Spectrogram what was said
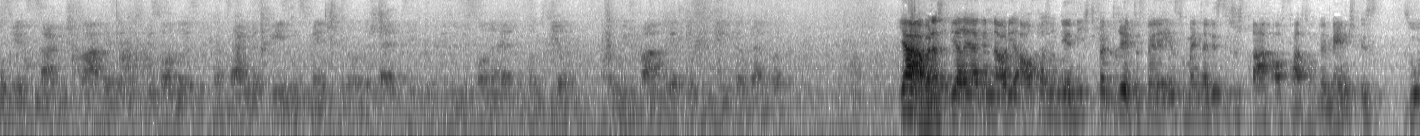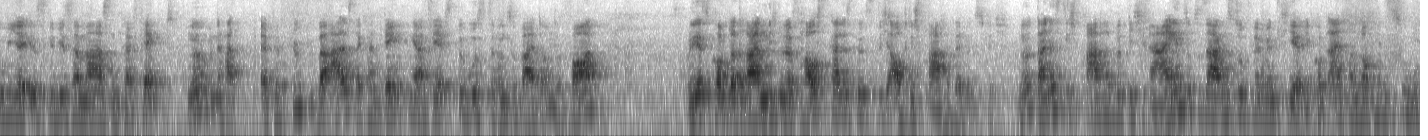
muss ich jetzt sagen, die Sprache ist etwas Besonderes? Ich kann sagen, das Wesen des Menschen unterscheidet sich durch diese Besonderheiten von Tieren Sprache repräsentiert ganz einfach. Ja, aber das wäre ja genau die Auffassung, die er nicht vertritt. Das wäre die instrumentalistische Sprachauffassung. Der Mensch ist so wie er ist, gewissermaßen perfekt. Ne? Und er, hat, er verfügt über alles, er kann denken, er hat Selbstbewusstsein und so weiter und so fort. Und jetzt kommt da dran, nicht nur der Faustkeil ist nützlich, auch die Sprache wäre nützlich. Ne? Dann ist die Sprache wirklich rein sozusagen supplementiert, die kommt einfach noch hinzu.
